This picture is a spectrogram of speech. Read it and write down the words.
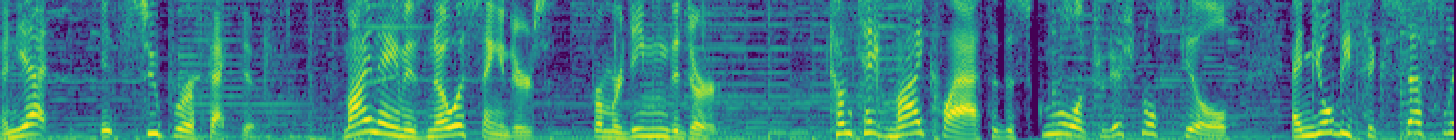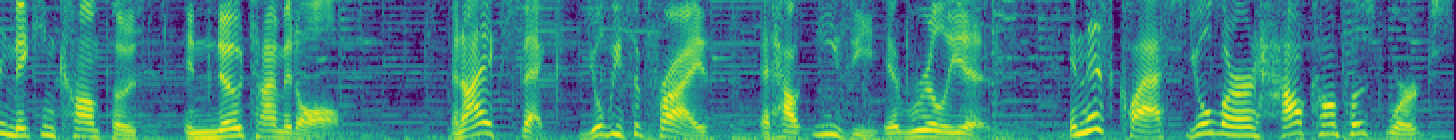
And yet, it's super effective. My name is Noah Sanders from Redeeming the Dirt. Come take my class at the School of Traditional Skills and you'll be successfully making compost in no time at all. And I expect you'll be surprised at how easy it really is. In this class, you'll learn how compost works,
